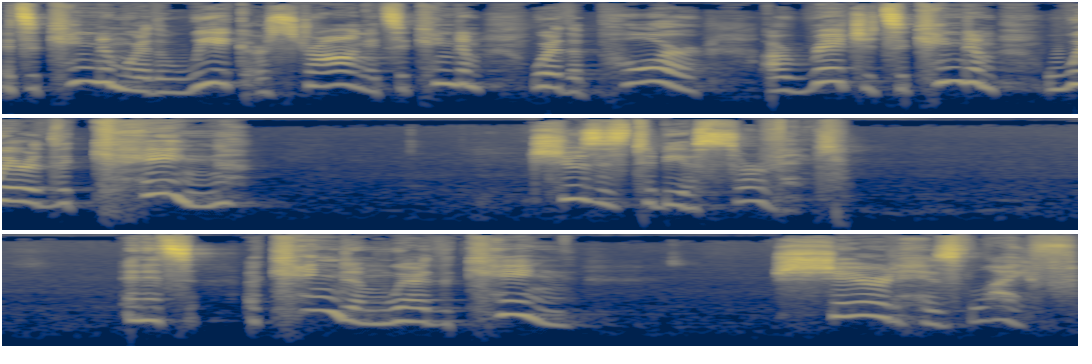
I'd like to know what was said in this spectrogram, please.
It's a kingdom where the weak are strong. It's a kingdom where the poor are rich. It's a kingdom where the king chooses to be a servant. And it's a kingdom where the king shared his life,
